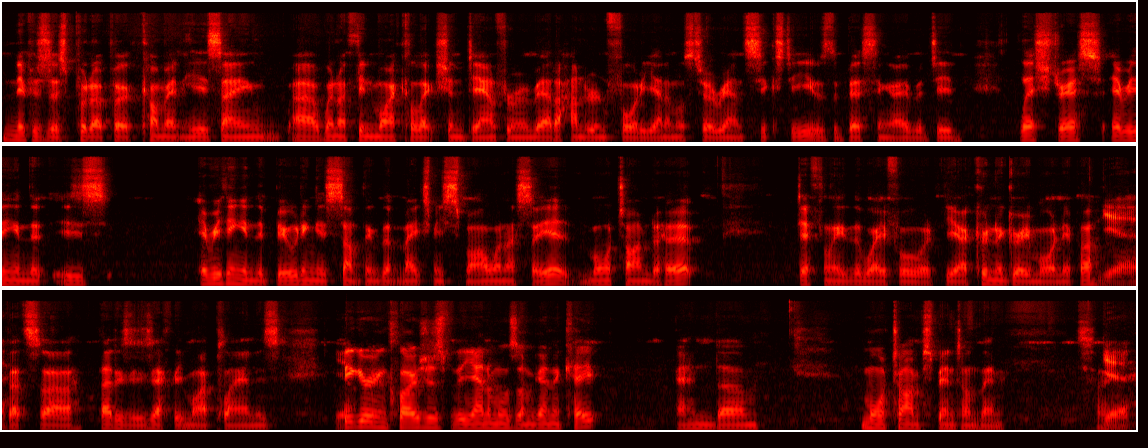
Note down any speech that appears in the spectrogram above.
Nip has just put up a comment here saying, uh, when I thinned my collection down from about 140 animals to around 60, it was the best thing I ever did. Less stress. Everything in the is everything in the building is something that makes me smile when I see it. More time to hurt. Definitely the way forward. Yeah, I couldn't agree more, Nipper. yeah, That's uh that is exactly my plan is Yeah. bigger enclosures for the animals I'm going to keep and um, more time spent on them. So yeah.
